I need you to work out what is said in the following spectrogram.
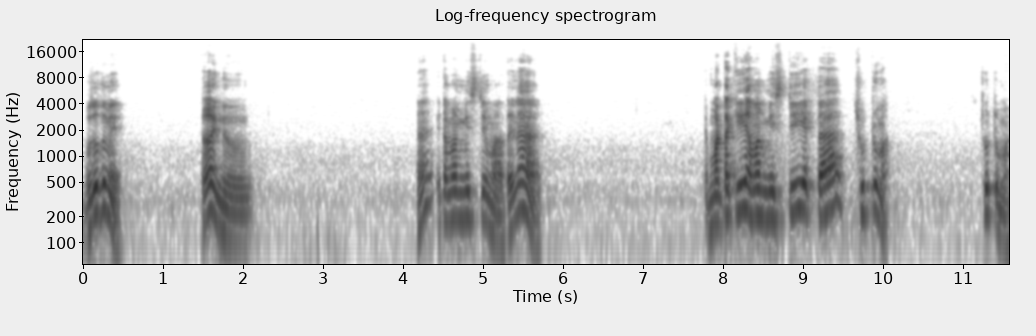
বুঝো তুমি? নু। হ্যাঁ এটা আমার মিষ্টি মা তাই না? মাটা কি আমার মিষ্টি একটা ছোট্ট মা? ছোট মা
